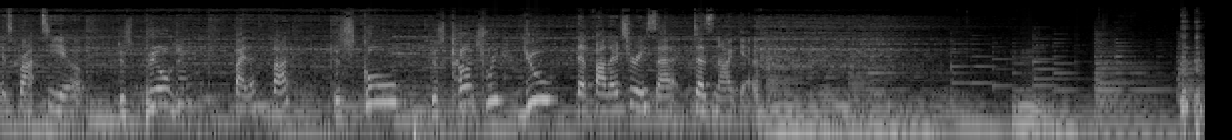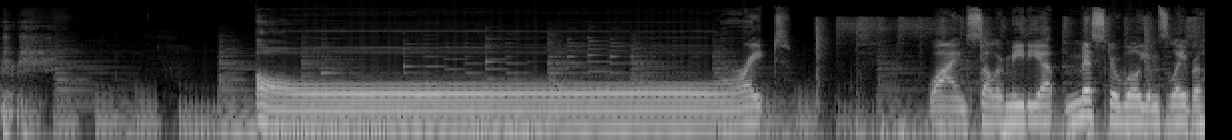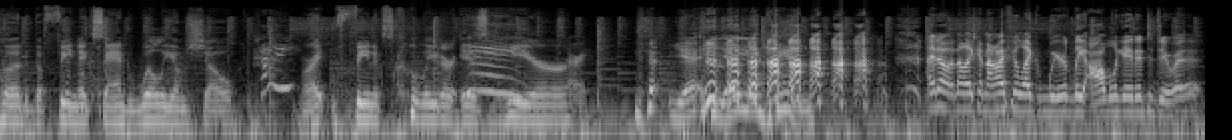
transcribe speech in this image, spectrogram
is brought to you this building, by the fuck this school, this country, you. that Father Teresa does not give. Hmm. All right. Wine Cellar Media, Mr. Williams Laborhood, the Phoenix and Williams Show. Hi. Right? Phoenix Leader is here. Sorry. yeah, yeah, again. I know, and like now I feel like weirdly obligated to do it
